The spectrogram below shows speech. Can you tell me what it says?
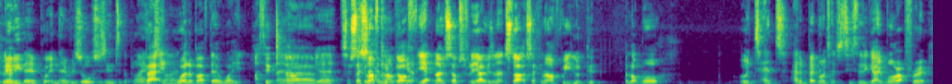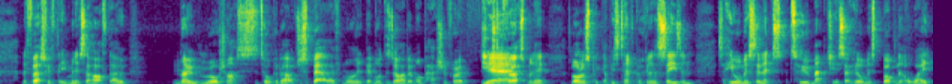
clearly they're putting their resources into the playing Batting side. well above their weight. I think they are. Um, yeah. So second, half kicked off. yeah. Yep, no subs for the O's, and at the start of second half, we looked at a lot more intense, had a bit more intensity to the game, more up for it. And the first fifteen minutes of half, though, no real chances to talk about. Just better though, for more a bit more desire, a bit more passion for it. Yeah. the first minute, Lawless picked up his tenth booking of the season, so he will miss the next two matches. So he'll miss Bognor away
